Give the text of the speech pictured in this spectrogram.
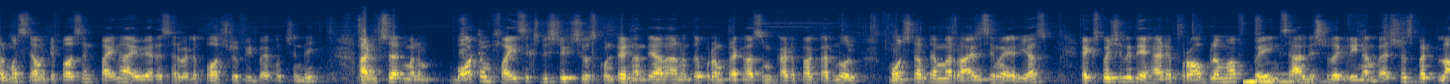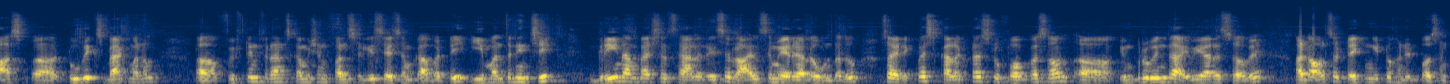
almost seventy percent పైన ఐవీఆర్ఎస్ సర్వేలో పాజిటివ్ ఫీడ్బ్యాక్ వచ్చింది. అండ్ సార్ మనం బాటమ్ ఫైవ్ సిక్స్ డిస్ట్రిక్ట్స్ చూసుకుంటే Nandyal Anantapuram Prakasam Kadapa Kurnool most of them are Rayalaseema areas especially they had a problem of paying salaries to the green ambassadors but last two weeks back మనం fifteen finance commission funds release చేసాం కాబట్టి ఈ మంత్ నుంచి గ్రీన్ అంబాసిడర్ శాలరీస్ రాయలసీమ ఏరియాలో ఉండదు. So I request collectors to focus on improving the IVRS survey and also taking it to hundred percent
